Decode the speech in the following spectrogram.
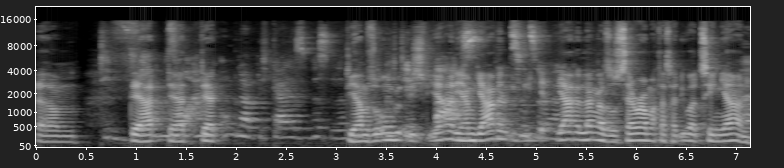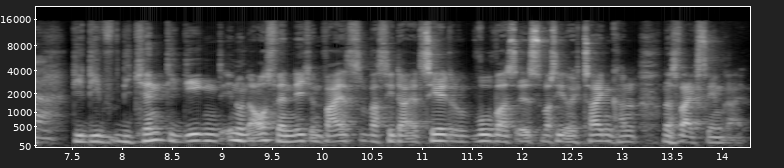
ähm, Die der haben hat- der- so ein der- unglaublich geiles Wissen. Das die haben so unglaublich, ja, die haben Jahre, jahrelang, also Sarah macht das seit über zehn Jahren. Ja. Die, die, die kennt die Gegend in- und auswendig und weiß, was sie da erzählt und wo was ist, was sie euch zeigen kann. Und das war extrem geil.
